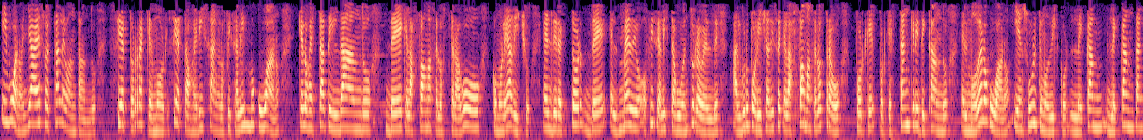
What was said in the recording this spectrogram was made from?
Y bueno, ya eso está levantando cierto resquemor, cierta ojeriza en el oficialismo cubano que los está tildando de que la fama se los tragó, como le ha dicho el director del medio oficialista Juventud Rebelde al grupo Oricha, dice que la fama se los tragó porque, porque están criticando el modelo cubano y en su último disco le, le cantan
